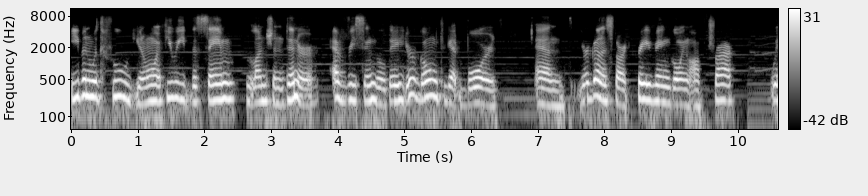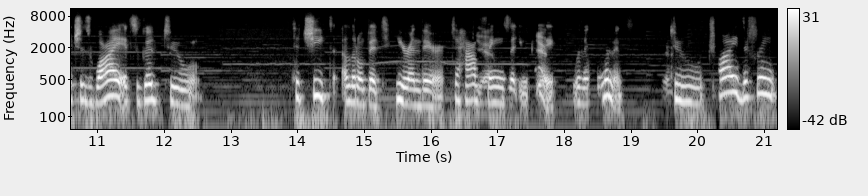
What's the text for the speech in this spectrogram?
even with food, you know, if you eat the same lunch and dinner every single day, you're going to get bored, and you're gonna start craving, going off track. Which is why it's good to to cheat a little bit here and there, to have Yeah. things that you Yeah. like within your limits, Yeah. to try different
